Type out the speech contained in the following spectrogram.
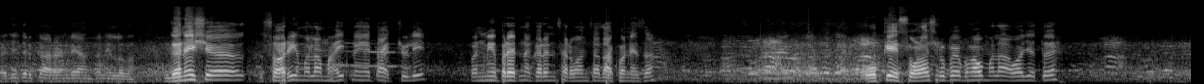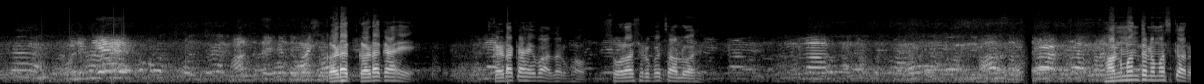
कधीतरी कारंडे यांचा नेलं गणेश सॉरी मला माहीत नाही येतं ॲक्च्युली पण मी प्रयत्न करेन सर्वांचा दाखवण्याचा. ओके सोळाशे रुपये भाव मला आवाज येतोय. कडक कडक आहे. कडक आहे बाजार भाव. सोळाशे रुपये चालू आहे. हनुमंत नमस्कार.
